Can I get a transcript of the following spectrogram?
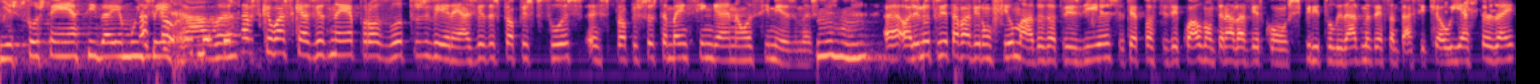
E as pessoas têm essa ideia muito errada. mas sabes que eu acho que às vezes nem é para os outros verem, às vezes as próprias pessoas, as próprias pessoas também se enganam a si mesmas. Uhum. Uh, olha, no outro dia estava a ver um filme há dois ou três dias, até te posso dizer qual, não tem nada a ver com espiritualidade, mas é fantástico, que é o Yesterday,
